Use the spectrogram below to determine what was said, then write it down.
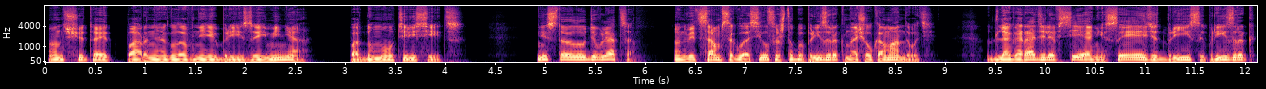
«Он считает парня главнее Бриза и меня», — подумал тересиец. Не стоило удивляться. Он ведь сам согласился, чтобы призрак начал командовать. Для Гораделя все они, Сейзит, Бриз и призрак,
